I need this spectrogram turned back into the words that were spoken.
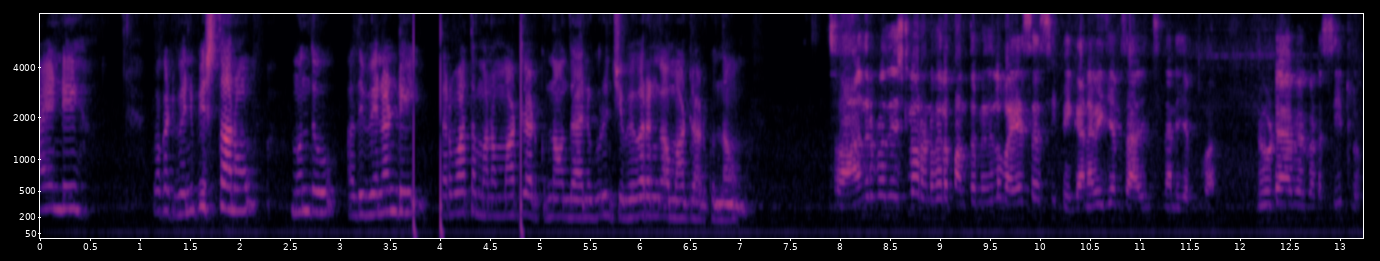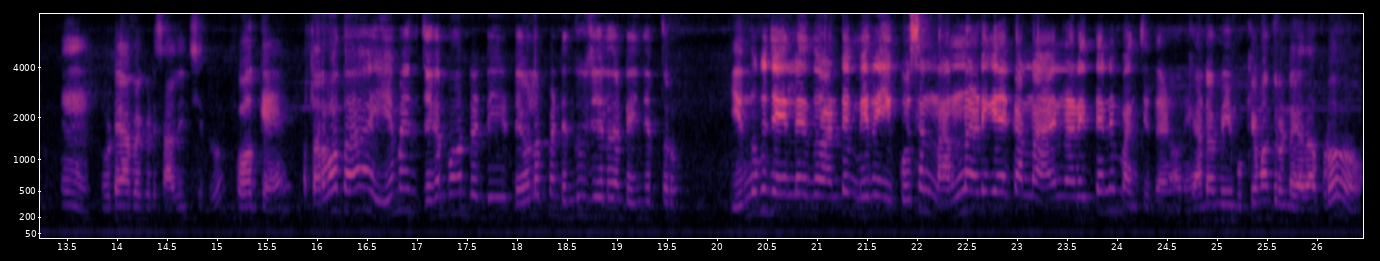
హాయ్ అండి. ఒకటి వినిపిస్తాను. ముందు అది వినండి. తర్వాత మనం మాట్లాడుకుందాం. దాని గురించి వివరంగా మాట్లాడుకుందాం. సో ఆంధ్రప్రదేశ్లో రెండు వేల పంతొమ్మిదిలో వైఎస్ఆర్సీపీ ఘన విజయం సాధించిందని చెప్పుకోవాలి. నూట యాభై ఒకటి సీట్లు. నూట యాభై ఒకటి సాధించిండ్రు. ఓకే. తర్వాత ఏమైంది? జగన్మోహన్ రెడ్డి డెవలప్మెంట్ ఎందుకు చేయలేదంటే ఏం చెప్తారు? ఎందుకు చేయలేదు అంటే మీరు ఈ క్వశ్చన్ నన్ను అడిగే కన్నా ఆయన అడిగితేనే మంచిదండి. అంటే మీ ముఖ్యమంత్రి ఉండే కదా అప్పుడు?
